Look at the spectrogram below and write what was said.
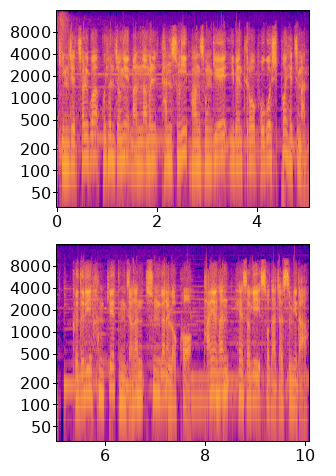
김재철과 고현정의 만남을 단순히 방송계의 이벤트로 보고 싶어 했지만 그들이 함께 등장한 순간을 놓고 다양한 해석이 쏟아졌습니다.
